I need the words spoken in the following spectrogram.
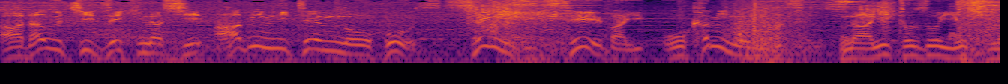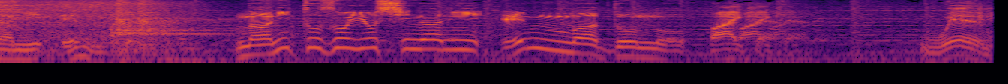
仇討ち是非なし阿炎に天の宝珠千里成敗お上の祭り。何とぞよしなに閻魔。何とぞよしなに閻魔殿バイキン。グ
